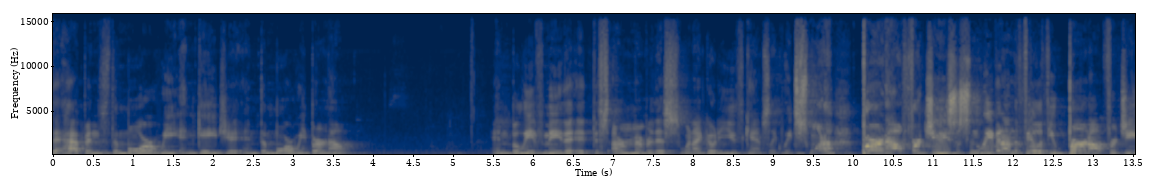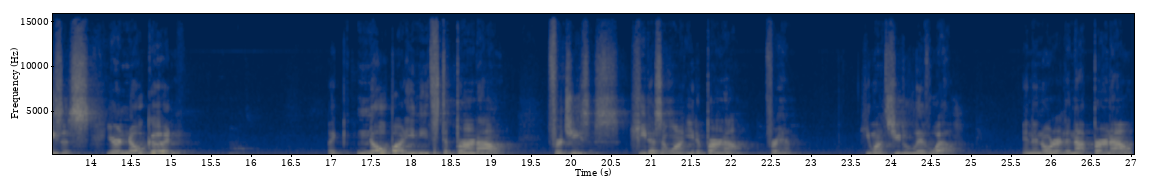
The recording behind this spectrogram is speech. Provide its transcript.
that happens, the more we engage it and the more we burn out. And believe me, that it, this, I remember this when I go to youth camps. Like, we just want to burn out for Jesus and leave it on the field. If you burn out for Jesus, you're no good. Like, nobody needs to burn out for Jesus. He doesn't want you to burn out for Him, He wants you to live well. And in order to not burn out,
